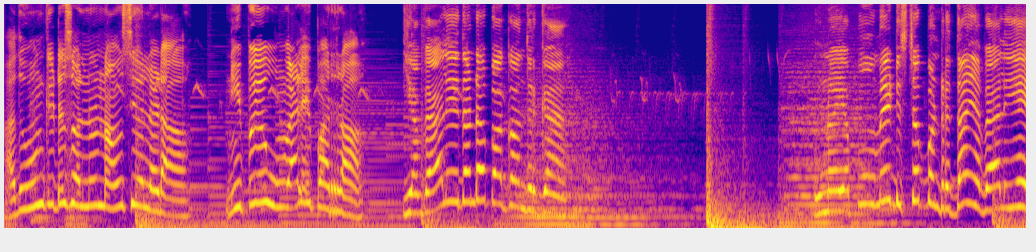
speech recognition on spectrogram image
அது உன்கிட்ட சொல்லணும்னு அவசியம் இல்லடா. நீ போய் உன் வேலையை பாடுறா என் வேலையை தான்டா பார்க்க வந்திருக்கேன். உன்னை எப்பவுமே டிஸ்டர்ப் பண்றது தான் என் வேலையே.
